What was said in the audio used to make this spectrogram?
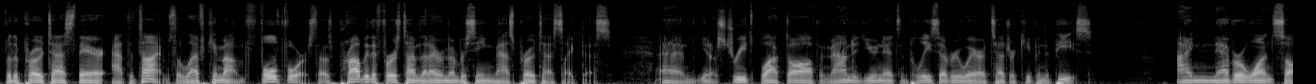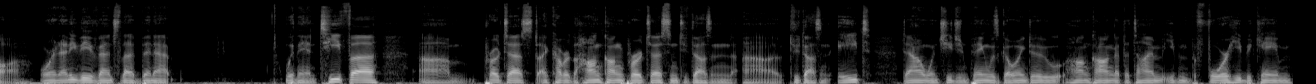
for the protests there at the time. So the left came out in full force. That was probably the first time that I remember seeing mass protests like this. And, you know, streets blocked off and mounted units and police everywhere, et cetera, keeping the peace. I never once saw, or in any of the events that I've been at with Antifa, um, protest. I covered the Hong Kong protests in 2000, uh, 2008, down when Xi Jinping was going to Hong Kong at the time, even before he became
